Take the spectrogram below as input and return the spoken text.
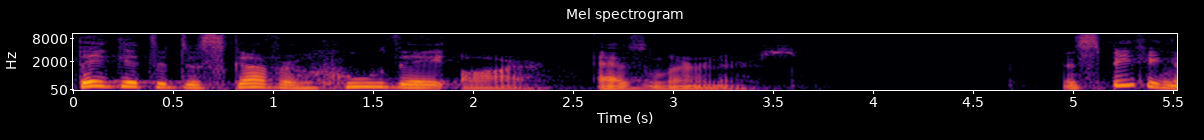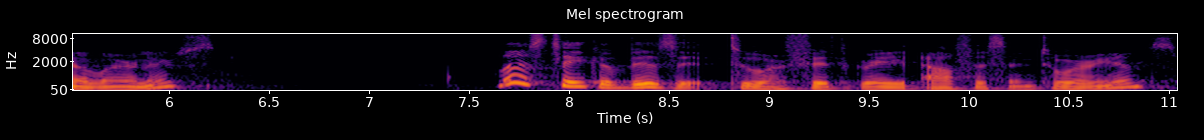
they get to discover who they are as learners. And speaking of learners, let's take a visit to our fifth grade Alpha Centaurians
